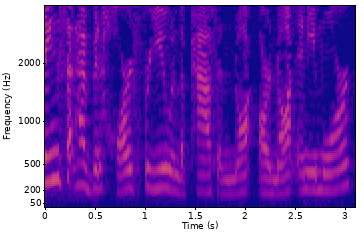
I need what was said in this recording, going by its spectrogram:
things that have been hard for you in the past and not, are not anymore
